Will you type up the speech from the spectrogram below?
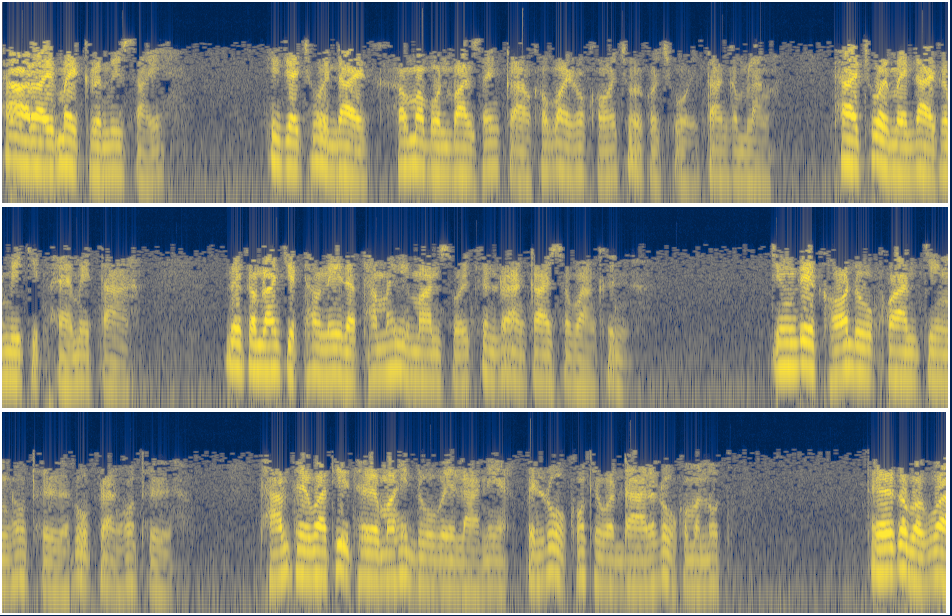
ถ้าอะไรไม่เกินวิสัย ที่จะช่วยได้เขามาบนบานแสงกล่าวเขาไหว้เขาขอช่วยก็ช่วยตามกำลัง ถ้าช่วยไม่ได้ก็มีจิตแผ่เมตตาด้วยกำลังจิตเท่านี้แหละทำให้มานสวยขึ้นร่างกายสว่างขึ้น จึงได้ขอดูความจริงของเธอ รูปร่างของเธอ ถามเธอว่าที่เธอมาให้ดูเวลาเนี่ย เป็นรูปของเทวดาและรูปของมนุษย์ เธอก็บอกว่า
